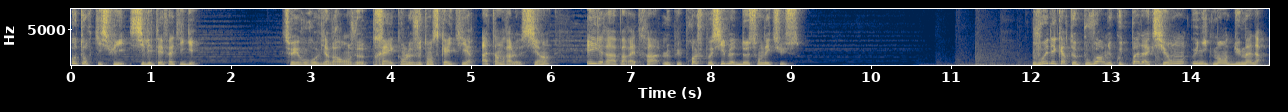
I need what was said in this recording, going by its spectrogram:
au tour qui suit s'il était fatigué. Ce héros reviendra en jeu prêt quand le jeton Skytier atteindra le sien, et il réapparaîtra le plus proche possible de son Nexus. Jouer des cartes pouvoir ne coûte pas d'action, uniquement du mana.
